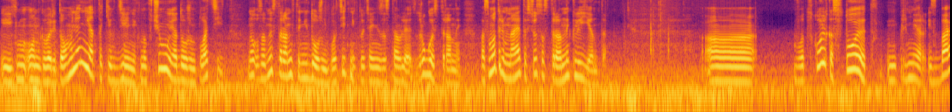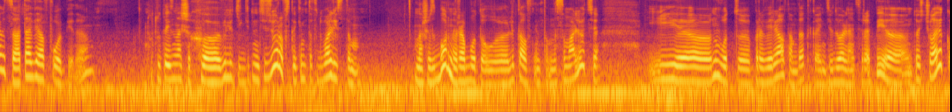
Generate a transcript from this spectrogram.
и он говорит, а у меня нет таких денег, но почему я должен платить? Ну, с одной стороны, ты не должен платить, никто тебя не заставляет. С другой стороны, посмотрим на это все со стороны клиента. Вот сколько стоит, например, избавиться от авиафобии, да? Кто-то из наших э, великих гипнотизеров с каким-то футболистом нашей сборной работал, э, летал с ним там на самолете и, э, ну вот, проверял там, да, такая индивидуальная терапия. То есть человек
